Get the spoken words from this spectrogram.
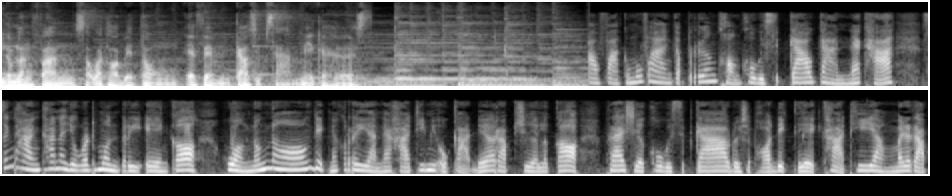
ุณกำลังฟัง สวทเบตง FM 93 MHz เอาฝากคุณผู้ฟังกับเรื่องของโควิด -19 กันนะคะ ซึ่งทางท่านนายกรัฐมนตรีเองก็ห่วงน้องๆ เด็กนักเรียนนะคะ ที่มีโอกาสได้รับเชื้อแล้วก็แพร่เชื้อโควิด -19 โดยเฉพาะเด็กเล็กค่ะ ที่ยังไม่ได้รับ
